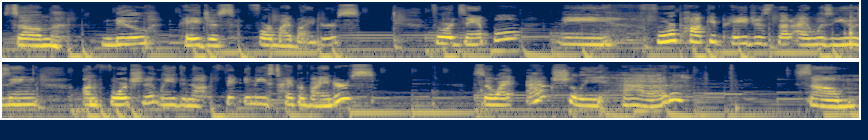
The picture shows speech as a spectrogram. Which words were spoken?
some new pages for my binders. For example, the four pocket pages that I was using unfortunately did not fit in these type of binders. So I actually had some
